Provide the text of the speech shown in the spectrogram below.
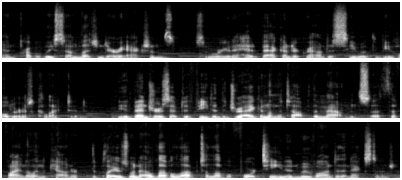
and probably some legendary actions. So we're going to head back underground to see what the Beholder has collected. The adventurers have defeated the dragon on the top of the mountain, so that's the final encounter. The players will now level up to level 14 and move on to the next dungeon.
